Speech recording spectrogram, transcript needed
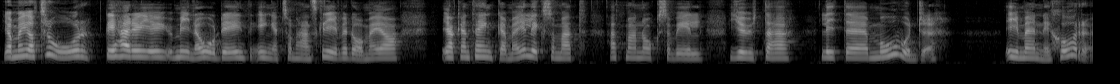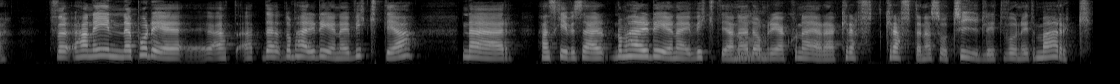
ja men jag tror, det här är ju mina ord, det är inget som han skriver då, men jag, jag kan tänka mig liksom att, att man också vill gjuta lite mod i människor. För han är inne på det, att, att de här idéerna är viktiga när han skriver så här, de här idéerna är viktiga när de reaktionära kraft, krafterna så tydligt vunnit mark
